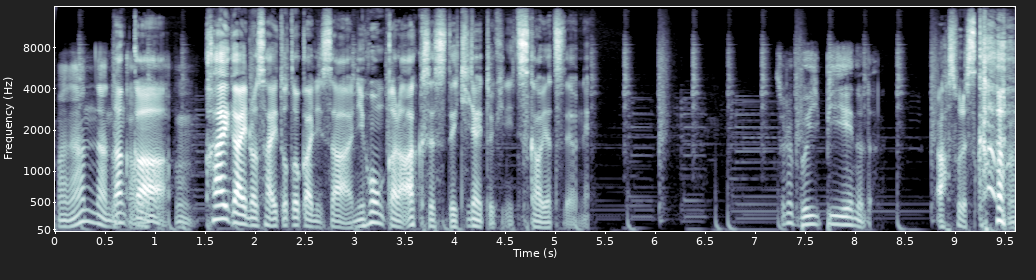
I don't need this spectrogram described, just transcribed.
まあ何なのかはなんかうん、海外のサイトとかにさ日本からアクセスできない時に使うやつだよねそれは VPN だ、あそうですか。うん。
